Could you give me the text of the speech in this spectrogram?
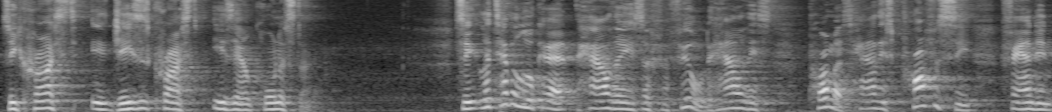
See, Christ, Jesus Christ is our cornerstone. See, let's have a look at how these are fulfilled, how this promise, how this prophecy found in,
